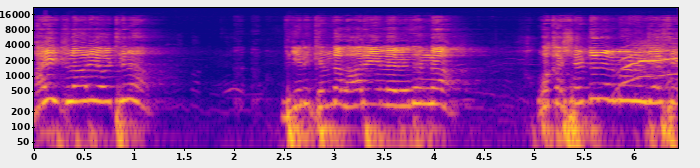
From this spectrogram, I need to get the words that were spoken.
హైట్ లారీ వచ్చిన దీని కింద లారీ వెళ్ళే విధంగా ఒక షెడ్ నిర్మాణం చేసి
